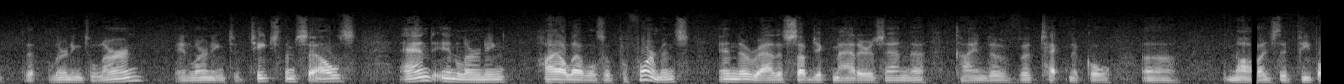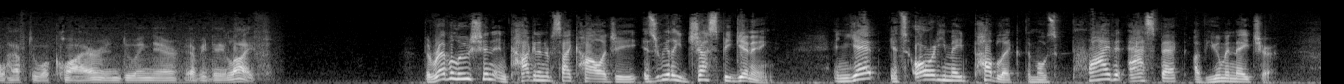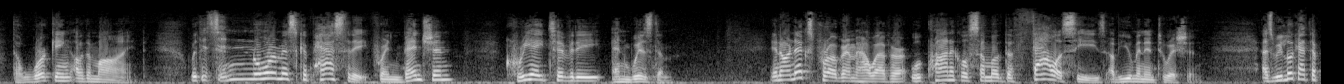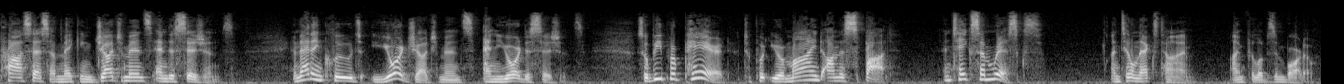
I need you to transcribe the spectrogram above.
learning to learn, in learning to teach themselves, and in learning higher levels of performance in the rather subject matters and the kind of uh, technical uh, knowledge that people have to acquire in doing their everyday life. The revolution in cognitive psychology is really just beginning, and yet it's already made public the most private aspect of human nature the working of the mind, with its enormous capacity for invention, creativity, and wisdom. In our next program, however, we'll chronicle some of the fallacies of human intuition as we look at the process of making judgments and decisions. And that includes your judgments and your decisions. So be prepared to put your mind on the spot and take some risks. Until next time, I'm Philip Zimbardo.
